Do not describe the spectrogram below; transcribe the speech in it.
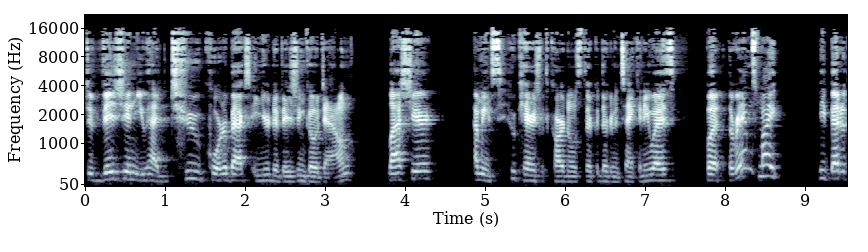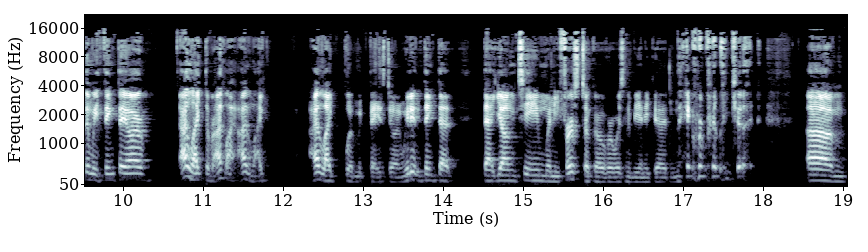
division, you had two quarterbacks in your division go down last year. I mean, who cares with Cardinals? They're they're going to tank anyways. But the Rams might be better than we think they are. I like the I like I like I like what McVay's doing. We didn't think that that young team when he first took over was going to be any good, and they were really good. Um,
